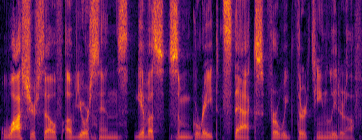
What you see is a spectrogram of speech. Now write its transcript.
Wash yourself of your sins. Give us some great stacks for Week 13. Lead it off.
